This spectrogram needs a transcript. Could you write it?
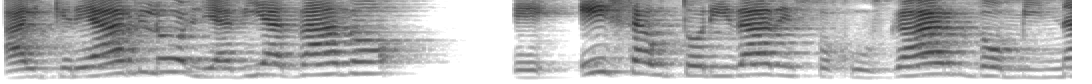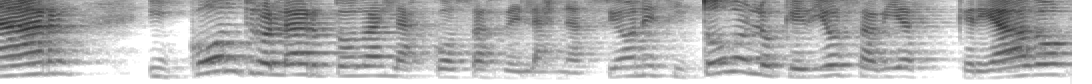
al crearlo le había dado eh, esa autoridad de sojuzgar, dominar y controlar todas las cosas de las naciones y todo lo que Dios había creado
